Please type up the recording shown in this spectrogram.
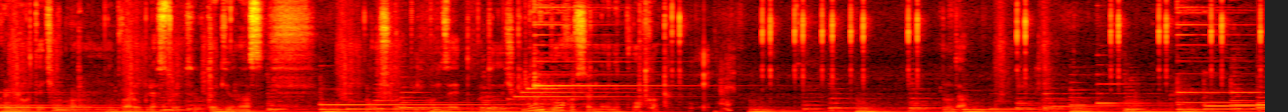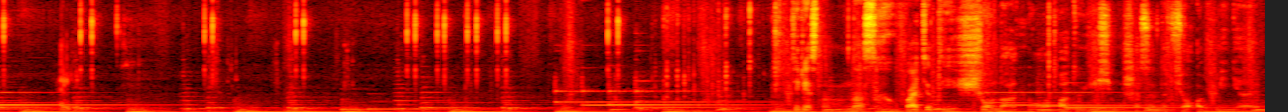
Кроме вот этих, по-моему, 2 рубля стоит. В итоге у нас 8 рублей будет за эту бутылочку. Ну, неплохо все равно, неплохо. Ну да. Интересно, нас хватит еще на одну лопату, если мы сейчас это все обменяем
